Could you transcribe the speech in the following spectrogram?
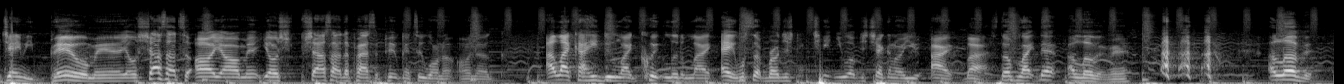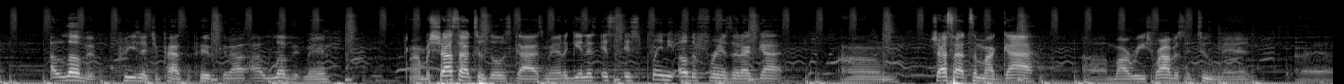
Jamie Bell, man. Yo, shouts out to all y'all, man. Yo, sh- shouts out to Pastor Pipkin too on a on a. I like how he do like quick little like, hey, what's up, bro? Just hitting you up, just checking on you. All right, bye. Stuff like that. I love it, man. I love it. I love it. Appreciate you, Pastor Pipkin. I, I love it, man. Um, but shouts out to those guys, man. Again, it's, it's, it's plenty other friends that I got. Um, shouts out to my guy, uh, Maurice Robinson, too, man. Uh,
